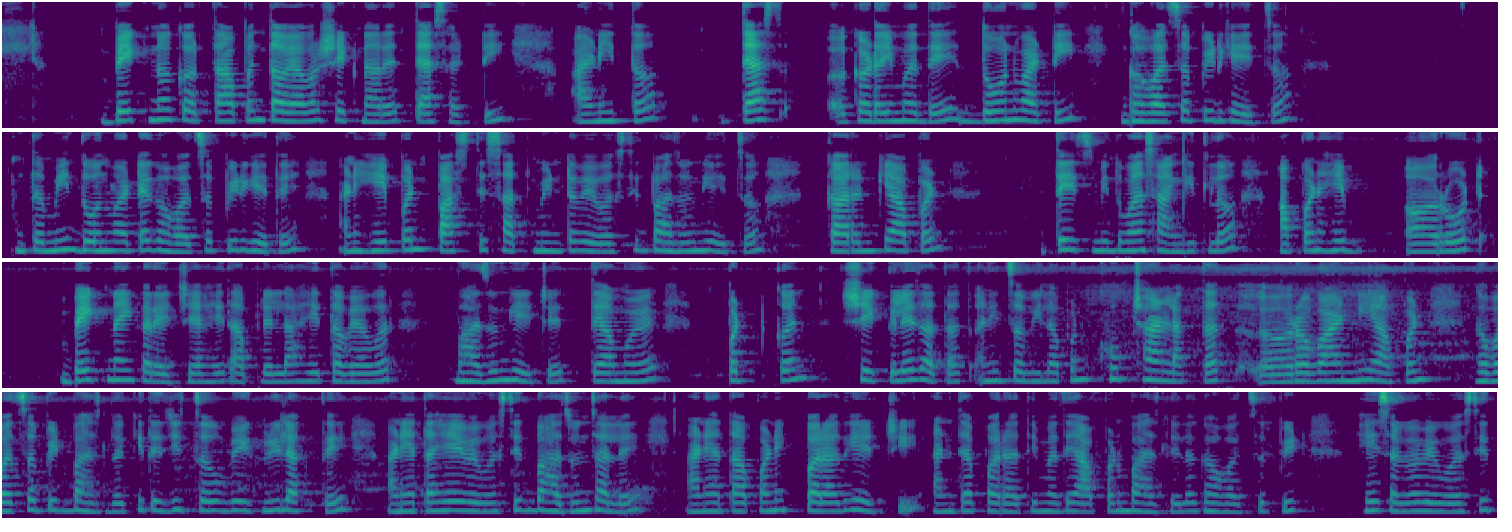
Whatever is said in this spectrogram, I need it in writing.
बेक न करता आपण तव्यावर शेकणार आहेत त्यासाठी. आणि इथं त्याच कढईमध्ये दोन वाटी गव्हाचं पीठ घ्यायचं. तर मी दोन वाट्या गव्हाचं पीठ घेते आणि हे पण पाच ते सात मिनटं व्यवस्थित भाजून घ्यायचं. कारण की आपण तेच मी तुम्हाला सांगितलं आपण हे रोट बेक नाही करायचे आहेत. आपल्याला हे तव्यावर भाजून घ्यायचे आहेत. त्यामुळे पटकन शेकले जातात आणि चवीला पण खूप छान लागतात. रवांनी आपण गव्हाचं पीठ भाजलं की त्याची चव वेगळी लागते आणि आता हे व्यवस्थित भाजून झालं आहे आणि आता आपण एक परात घ्यायची आणि त्या परातीमध्ये आपण भाजलेलं गव्हाचं पीठ हे सगळं व्यवस्थित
